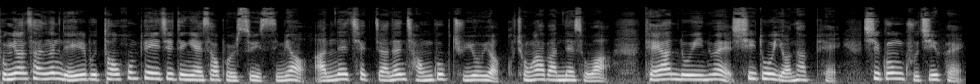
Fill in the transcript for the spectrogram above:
동영상은 내일부터 홈페이지 등에서 볼 수 있으며 안내 책자는 전국 주요역 종합안내소와 대한노인회, 시도연합회, 시군구지회,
